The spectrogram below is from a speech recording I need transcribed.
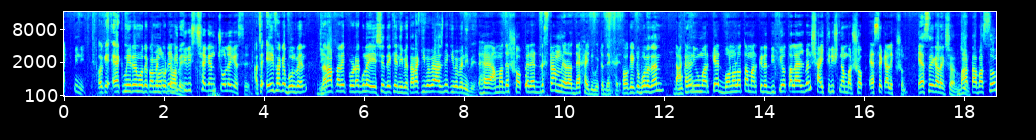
এক মিনিট। ওকে এক মিনিটের মধ্যে কমেন্ট করতে হবে। তিরিশ সেকেন্ড চলে গেছে। আচ্ছা এই ফাঁকে বলবেন যারা আপনার এই প্রোডাক্টগুলো এসে দেখে নিবে তারা কীভাবে আসবে কীভাবে নিবে? হ্যাঁ আমাদের শপের অ্যাড্রেসটা আমরা দেখাই দেবো এটা দেখাই। ওকে একটু বলে দেন ঢাকা নিউ মার্কেট বনলতা মার্কেটের দ্বিতীয় তলায় আসবেন সাঁত্রিশ number shop S A collection SA collection বা তাবাসসুম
